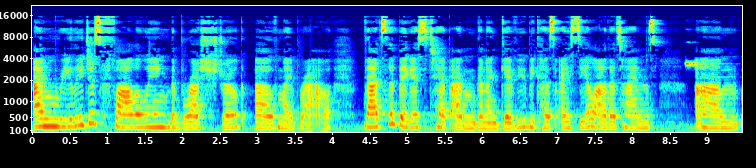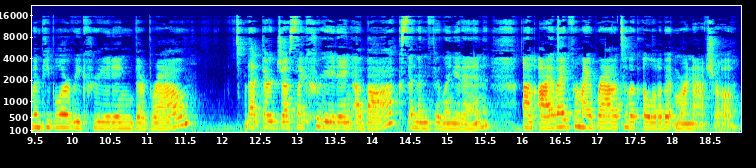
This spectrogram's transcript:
I'm really just following the brush stroke of my brow. That's the biggest tip I'm gonna give you because I see a lot of the times um, when people are recreating their brow that they're just like creating a box and then filling it in. Um, I like for my brow to look a little bit more natural.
